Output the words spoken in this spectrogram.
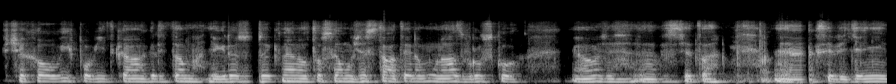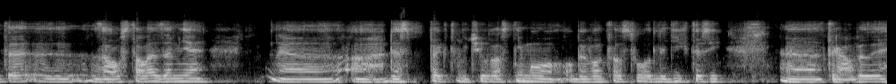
v Čechových povídkách, kdy tam někdo řekne, no to se může stát jenom u nás v Rusku. Jo, že prostě to jaksi vidění té eh, zaostalé země eh, a despekt vůči vlastnímu obyvatelstvu od lidí, kteří eh, trávili,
